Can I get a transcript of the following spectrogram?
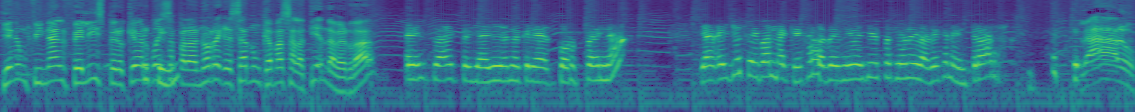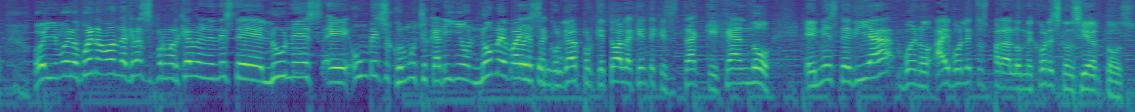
tiene un final feliz, pero qué vergüenza Sí. para no regresar nunca más a la tienda, ¿verdad? Exacto, ya yo ya no quería, por pena. Ya ellos se iban a quejar de mí, me decían, esta señora y la dejan entrar. Claro. Oye, bueno, buena onda. Gracias por marcarme en este lunes. Eh, un beso con mucho cariño. No me vayas a colgar porque toda la gente que se está quejando en este día, bueno, hay boletos para los mejores conciertos.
